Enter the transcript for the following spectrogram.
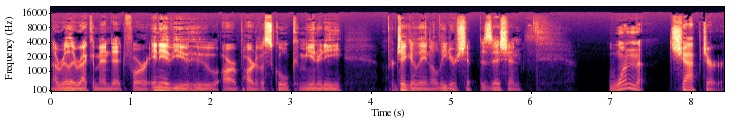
I really recommend it for any of you who are part of a school community, particularly in a leadership position. One chapter,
